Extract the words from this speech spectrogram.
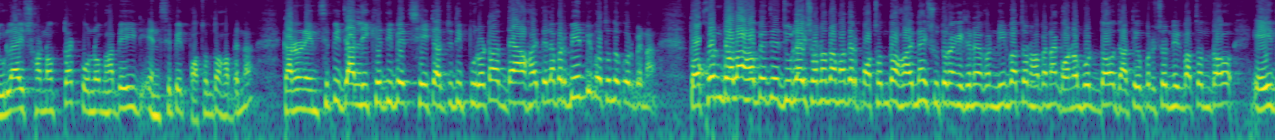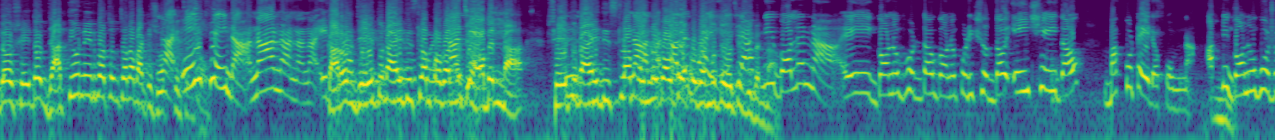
জুলাই সনদটা কোনোভাবেই এনসিপির পছন্দ হবে না। কারণ এনসিপি যা লিখে দিবে সেটা যদি পুরোটা দেওয়া হয় তাহলে আবার বিএনপি পছন্দ করবে না। তখন বলা হবে যে জুলাই সনদ আমাদের পছন্দ হয় নাই সুতরাং এখানে এখন নির্বাচন হবে না। গণভোট দাও জাতীয় পরিষদ নির্বাচন দাও এই দাও সেই দাও জাতীয় নির্বাচন ছাড়া বাকি সব না কিছু এই সেই না না না না না কারণ যেহেতু নাহিদ ইসলাম প্রধানমন্ত্রী হবেন না, সেহেতু নাহিদ ইসলাম অন্য কাউকে প্রধানমন্ত্রী হতে দিবেন আপনি বলেন না এই গণভোট দাও গণপরিষদ দাও এই সেই দাও বাক্যটা এরকম না। আপনি গণভোট।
